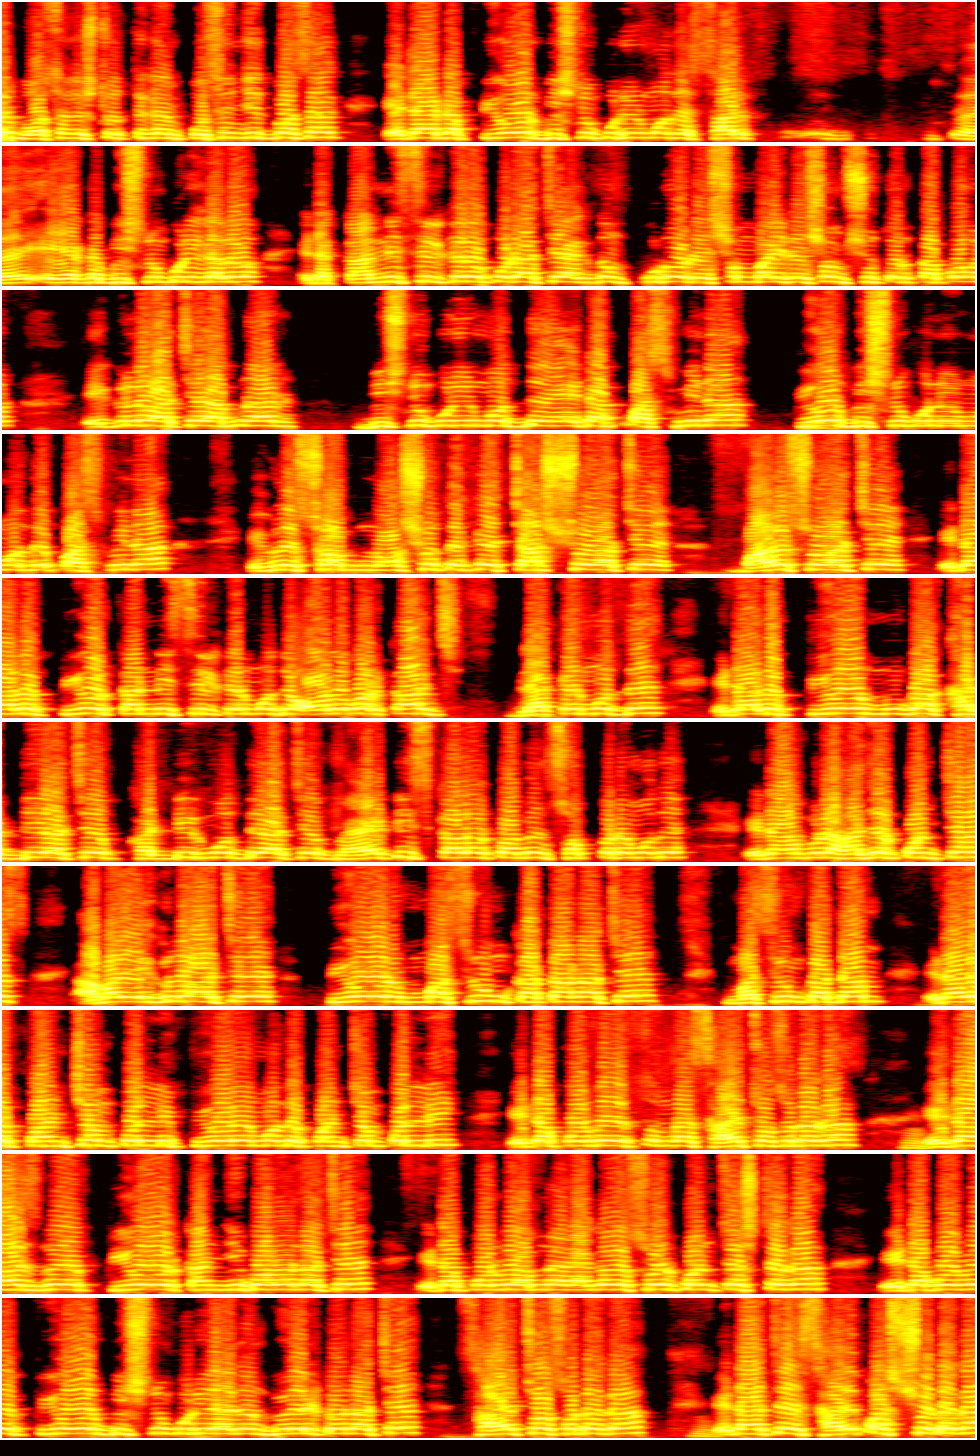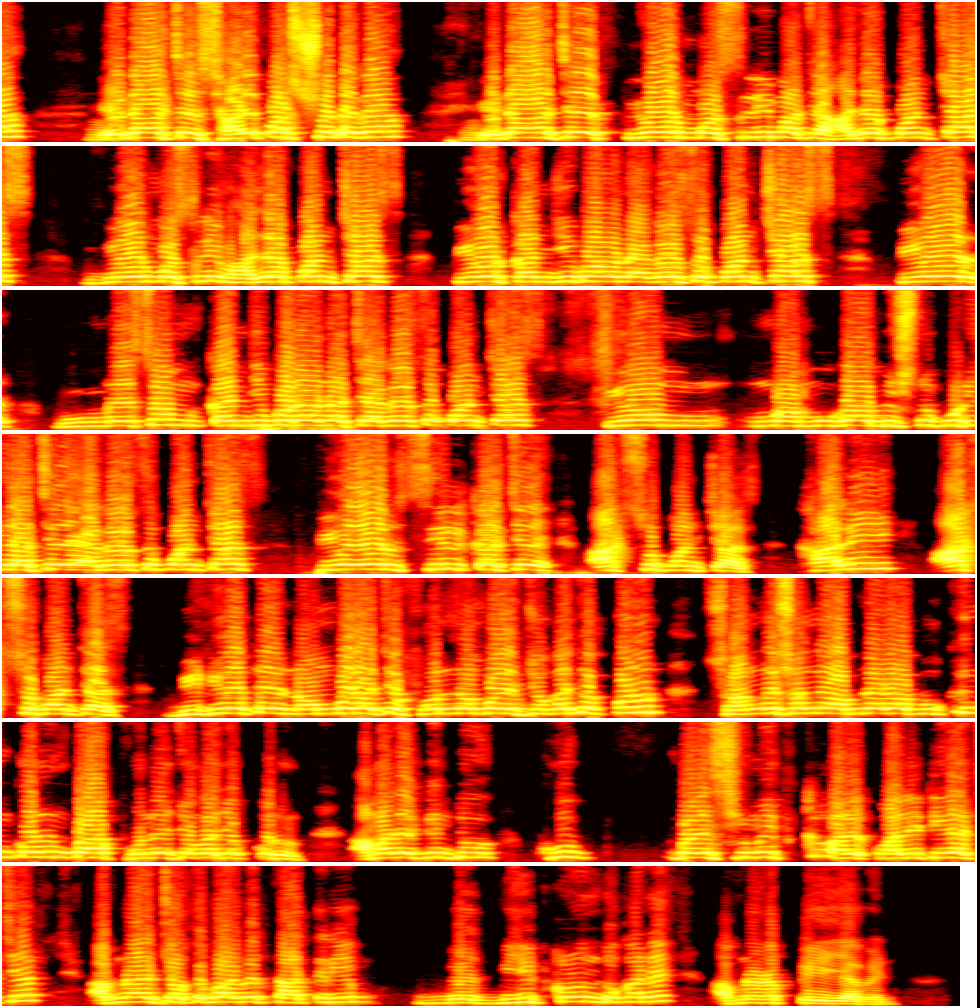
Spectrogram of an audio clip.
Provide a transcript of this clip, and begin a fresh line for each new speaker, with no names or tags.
Basak store থেকে আমি প্রসেনজিৎ বসাক এটা একটা পিওর বিষ্ণুপুরীর মধ্যে শাল এই একটা বিষ্ণুপুরি গেল। এটা কান্নি সিল্কের ওপরে আছে, একদম পুরো রেশম বাই রেশম সুতোর কাপড়। এগুলো আছে আপনার বিষ্ণুপুরীর মধ্যে, এটা পাশমিনা, পিওর বিষ্ণুপুরীর মধ্যে পাশমিনা। এগুলো সব নশো থেকে চারশো আছে, বারোশো আছে। এটা হলো পিওর কান্নি সিল্কের মধ্যে অল ওভার কাজ ব্ল্যাকের মধ্যে। এটা হলো পিওর মুগা খাড্ডি আছে, খাড্ডির মধ্যে আছে ভ্যারাইটিস কালার পাবেন সবকটার মধ্যে। এটা উপরে হাজার পঞ্চাশ। আবার এইগুলো আছে পিওর মাশরুম কাতান আছে। মাশরুম কাতাম এটা হলো পঞ্চম পল্লী পিওরের মধ্যে পঞ্চম পল্লী। এটা পড়বে আপনার সাড়ে ছশো টাকা। এটা আসবে পিওর কাঞ্জিবরণ আছে। এটা পড়বে আপনার এগারোশো পঞ্চাশ টাকা। এটা পড়বে পিওর বিষ্ণুপুরি একজন ডুয়েল টোন আছে সাড়ে ছশো টাকা। এটা আছে সাড়ে পাঁচশো টাকা। এটা আছে সাড়ে পাঁচশো টাকা। এটা আছে পিওর মুসলিম আছে হাজার পঞ্চাশ। পিওর মুসলিম হাজার পঞ্চাশ। পিওর কাঞ্জিবরণ এগারোশো পঞ্চাশ পিওর রেশম কাঞ্জিবরণ আছে এগারোশো পঞ্চাশ পিওর মুগা বিষ্ণুপুরি আছে এগারোশো পঞ্চাশ পিওর সিল্ক আছে আটশো পঞ্চাশ খালি আটশো পঞ্চাশ ভিডিওতে নম্বর আছে ফোন নম্বরে যোগাযোগ করুন সঙ্গে সঙ্গে আপনারা বুকিং করুন বা ফোনে যোগাযোগ করুন আমাদের কিন্তু খুব মানে সীমিত কোয়ালিটি আছে আপনারা যত পারবেন তাড়াতাড়ি ভিজিট করুন দোকানে আপনারা পেয়ে যাবেন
